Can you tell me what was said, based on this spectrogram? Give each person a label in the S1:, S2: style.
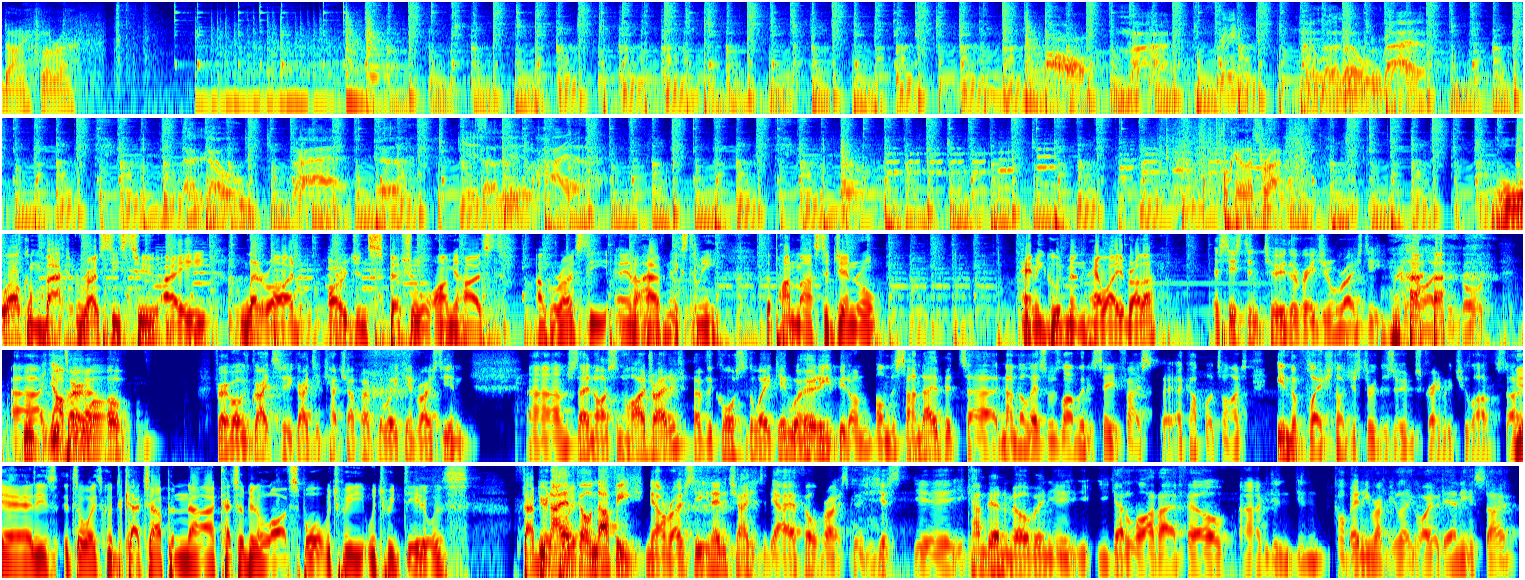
S1: Donnie, low rider.
S2: Welcome back, Roasties, to a Let It Ride Origin special. I'm your host, Uncle Roasty, and I have next to me the Pun Master General, Hammy Goodman. How are you, brother?
S3: assistant to the regional roasty, as I like to be called. Uh,
S2: We'll-
S3: yeah,
S2: we'll
S3: very
S2: that.
S3: well. Very well. It was great to great to catch up over the weekend, roasty, and um, stay nice and hydrated over the course of the weekend. We're hurting a bit on on the Sunday, but uh, nonetheless, it was lovely to see your face a couple of times in the flesh, not just through the Zoom screen, which you love. So
S2: Yeah, it is. It's always good to catch up and uh, catch a bit of live sport, which we which we did. It was
S3: You're
S2: fabulous.
S3: an
S2: week.
S3: AFL nuffy now, Roasty. You need to change it to the AFL roast because you just you, you come down to Melbourne, you you, you go to live AFL. Um, you didn't didn't cop any rugby league while you were down here, so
